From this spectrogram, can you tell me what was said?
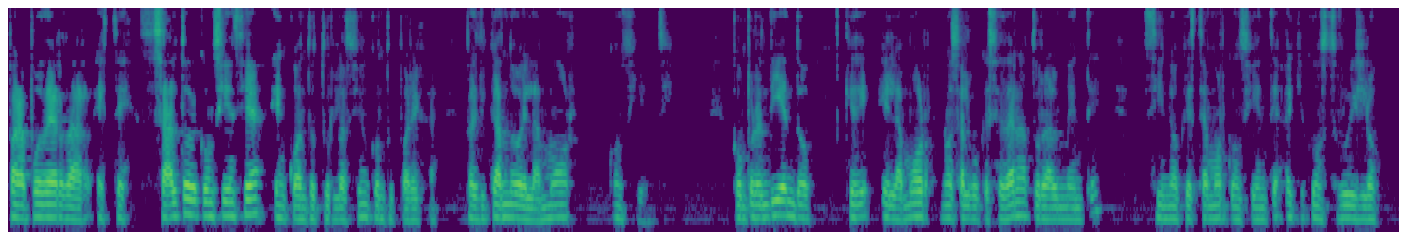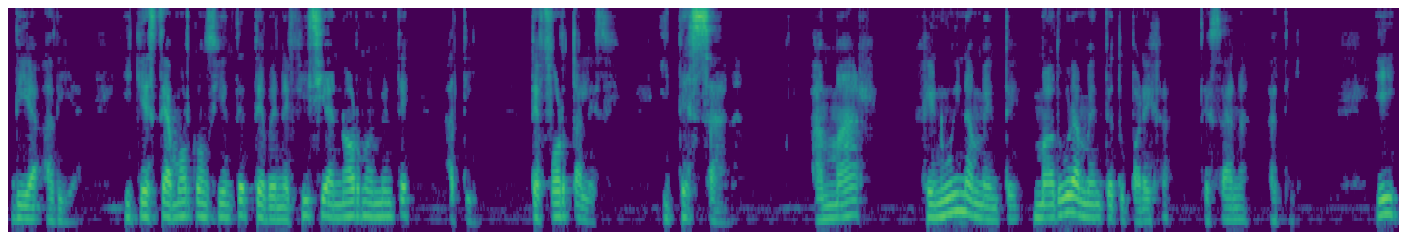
para poder dar este salto de conciencia en cuanto a tu relación con tu pareja, practicando el amor consciente, comprendiendo que el amor no es algo que se da naturalmente, sino que este amor consciente hay que construirlo día a día y que este amor consciente te beneficia enormemente a ti, te fortalece y te sana. Amar genuinamente, maduramente a tu pareja sana a ti. Y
